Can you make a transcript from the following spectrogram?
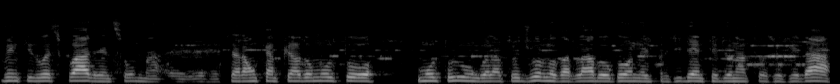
22 squadre, insomma, eh, sarà un campionato molto, molto lungo. L'altro giorno parlavo con il presidente di un'altra società,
